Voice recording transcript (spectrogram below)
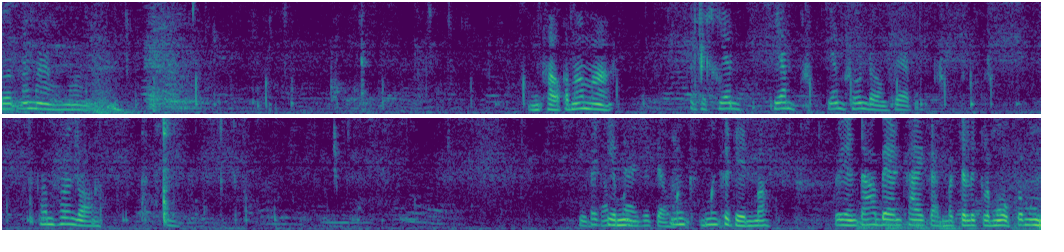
สดมาม่าหน่อยกินข้าวกับมาม่า ก็จะเทียมเทียมเทียมโทนดองแซ่บเพิ่มเพิ่มดองตะเกียบใหญ่จะแจ๋วมึงมึงเคยเห็นบ่เคยเห็นตาแบงคายกันมันจะเล็กละโมกก็มึง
